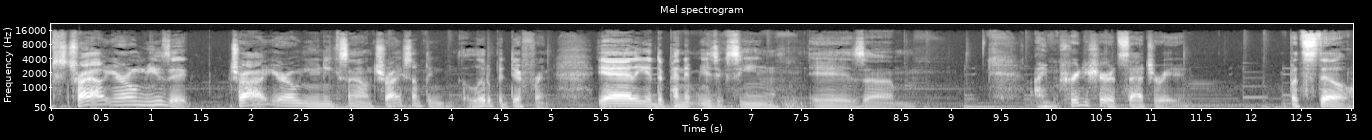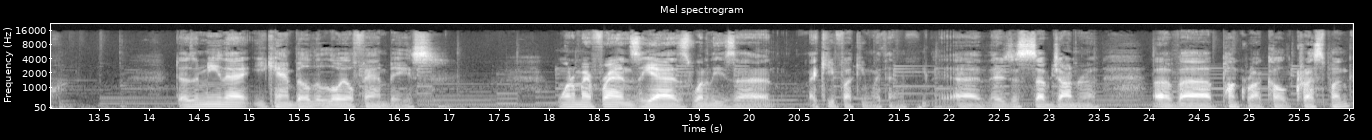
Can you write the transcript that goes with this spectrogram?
just try out your own music. Try out your own unique sound. Try something a little bit different. Yeah, the independent music scene is, um, I'm pretty sure it's saturated. But still, doesn't mean that you can't build a loyal fan base. One of my friends, he has one of these, uh, I keep fucking with him. Uh, there's this subgenre of uh, punk rock called crust punk.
